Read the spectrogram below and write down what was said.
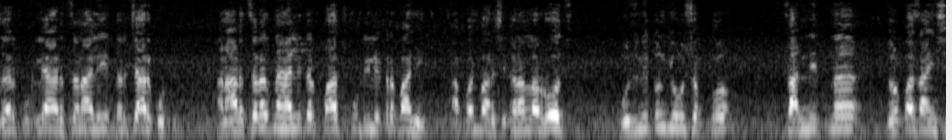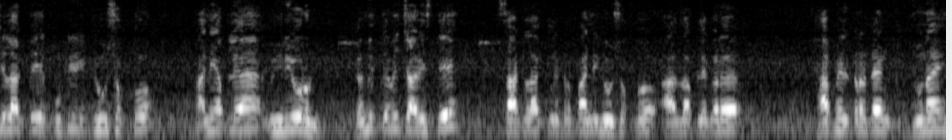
जर कुठली अडचण आली तर चार कोटी. आणि अडचणच नाही आली तर पाच कोटी लिटर पाणी आपण बार्शीकरांना रोज उजनीतून घेऊ शकतो. चांदणीतनं जवळपास ऐंशी लाख ते एक कोटी घेऊ शकतो. आणि आपल्या विहिरीवरून कमीत कमी चाळीस ते साठ लाख लिटर पाणी घेऊ शकतो. आज आपल्याकडं हा फिल्टर टँक जुना आहे.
